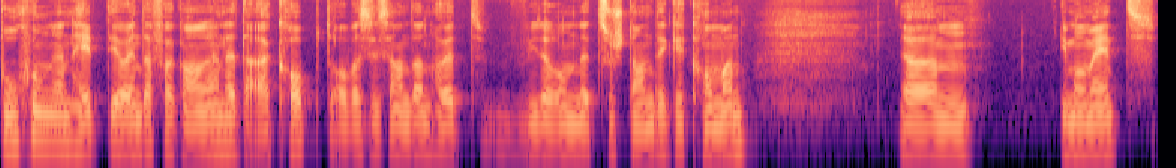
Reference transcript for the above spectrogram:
Buchungen hätte ja in der Vergangenheit auch gehabt, aber sie sind dann halt wiederum nicht zustande gekommen. Ähm, Im Moment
